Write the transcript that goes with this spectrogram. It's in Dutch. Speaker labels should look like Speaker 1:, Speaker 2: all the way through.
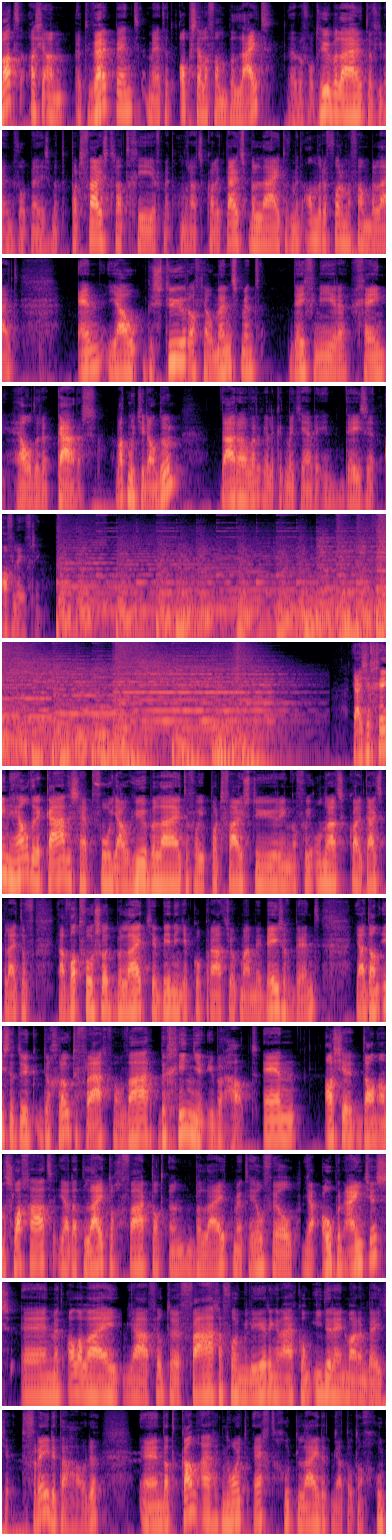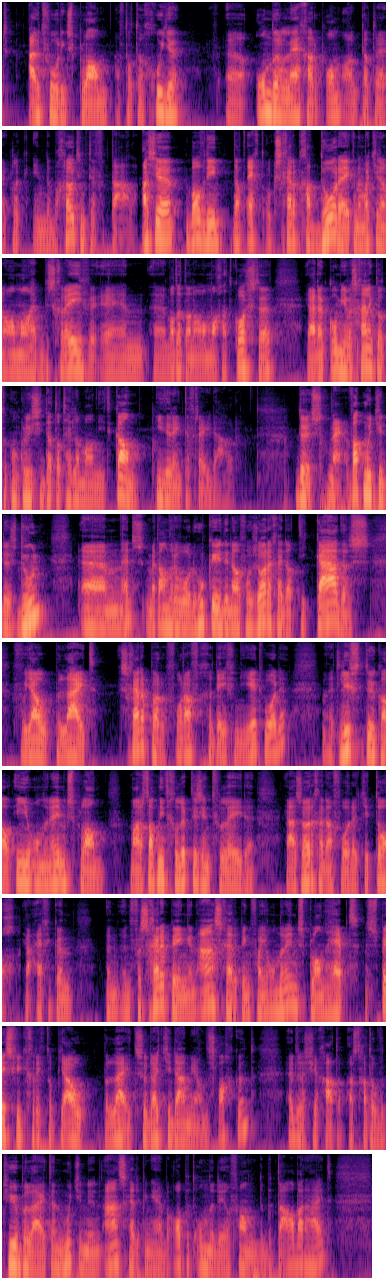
Speaker 1: Wat als je aan het werk bent met het opstellen van beleid, eh, bijvoorbeeld huurbeleid, of je bent bijvoorbeeld bezig met portefeuillestrategie, of met onderhoudskwaliteitsbeleid, of met andere vormen van beleid, en jouw bestuur of jouw management definiëren geen heldere kaders. Wat moet je dan doen? Daarover wil ik het met je hebben in deze aflevering. Ja, als je geen heldere kaders hebt voor jouw huurbeleid of voor je portefeuillesturing of voor je onderhoudskwaliteitsbeleid of ja, wat voor soort beleid je binnen je corporatie ook maar mee bezig bent, ja, dan is natuurlijk de grote vraag van waar begin je überhaupt? En als je dan aan de slag gaat, ja, dat leidt toch vaak tot een beleid met heel veel ja, open eindjes. En met allerlei ja, veel te vage formuleringen eigenlijk om iedereen maar een beetje tevreden te houden. En dat kan eigenlijk nooit echt goed leiden ja, tot een goed uitvoeringsplan of tot een goede uh, onderlegger om ook daadwerkelijk in de begroting te vertalen. Als je bovendien dat echt ook scherp gaat doorrekenen, wat je dan allemaal hebt beschreven en uh, wat het dan allemaal gaat kosten, ja, dan kom je waarschijnlijk tot de conclusie dat dat helemaal niet kan, iedereen tevreden houden. Dus, nou wat moet je dus doen? Hè, dus met andere woorden, hoe kun je er nou voor zorgen dat die kaders voor jouw beleid scherper vooraf gedefinieerd worden? Het liefst natuurlijk al in je ondernemingsplan, maar als dat niet gelukt is in het verleden, ja, zorg er dan voor dat je toch ja, eigenlijk een, een, een verscherping, een aanscherping van je ondernemingsplan hebt, specifiek gericht op jouw beleid, zodat je daarmee aan de slag kunt. dus als, je gaat, als het gaat over het huurbeleid, dan moet je een aanscherping hebben op het onderdeel van de betaalbaarheid.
